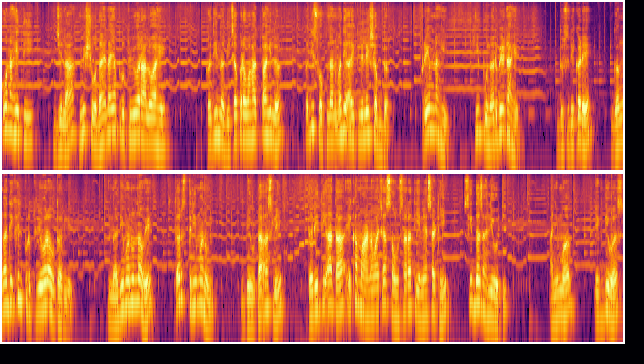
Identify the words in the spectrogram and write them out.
कोण आहे ती जिला मी शोधायला या पृथ्वीवर आलो आहे? कधी नदीच्या प्रवाहात पाहिलं कधी स्वप्नांमध्ये ऐकलेले शब्द. प्रेम नाही ही पुनर्भेट आहे. दुसरीकडे गंगा देखील पृथ्वीवर अवतरली. नदी म्हणून नव्हे तर स्त्री म्हणून. देवता असली तरी ती आता एका मानवाच्या संसारात येण्यासाठी सिद्ध झाली होती. आणि मग एक दिवस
